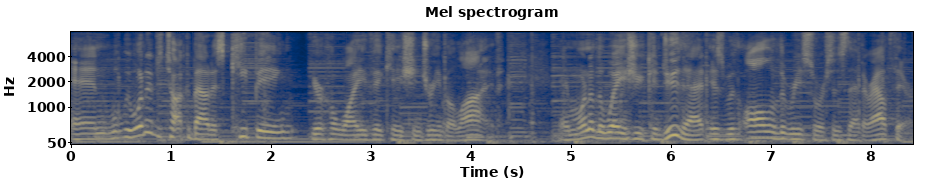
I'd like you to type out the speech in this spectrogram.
And what we wanted to talk about is keeping your Hawaii vacation dream alive. And one of the ways you can do that is with all of the resources that are out there.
